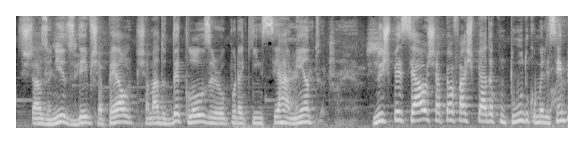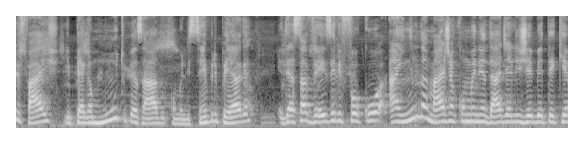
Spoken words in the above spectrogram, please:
dos Estados Unidos, Dave Chappelle, chamado The Closer, ou por aqui Encerramento. No especial, o Chapéu faz piada com tudo, como ele sempre faz, e pega muito pesado, como ele sempre pega. E dessa vez ele focou ainda mais na comunidade LGBTQ+,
